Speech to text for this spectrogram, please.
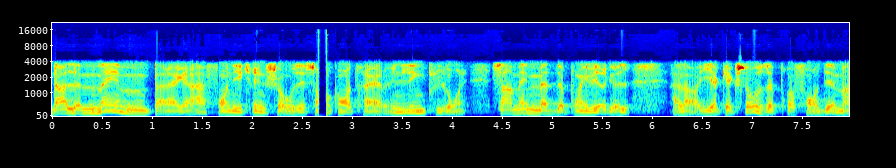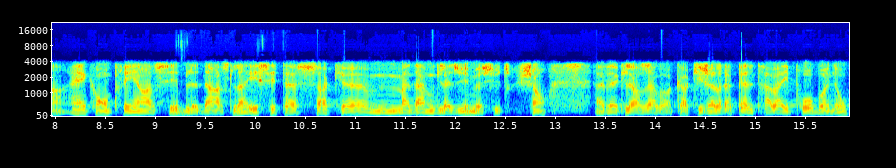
Dans le même paragraphe, on écrit une chose et son contraire, une ligne plus loin, sans même mettre de point-virgule. Alors, il y a quelque chose de profondément incompréhensible dans cela, et c'est à ça que Mme Gladu et M. Truchon, avec leurs avocats, qui, je le rappelle, travaillent pro bono,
